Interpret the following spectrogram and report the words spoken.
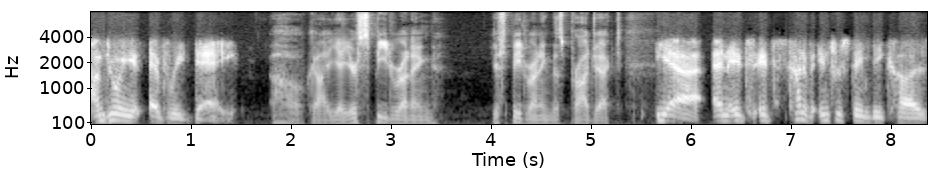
I'm doing it every day. Oh god, yeah, you're speed running. You're speed running this project. Yeah, and it's it's kind of interesting because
